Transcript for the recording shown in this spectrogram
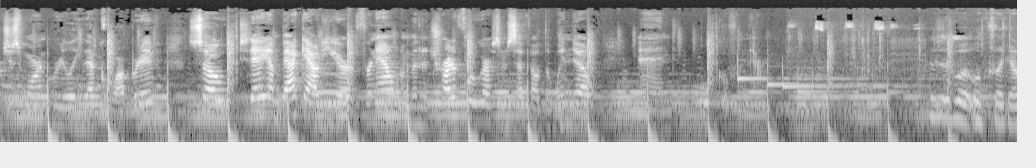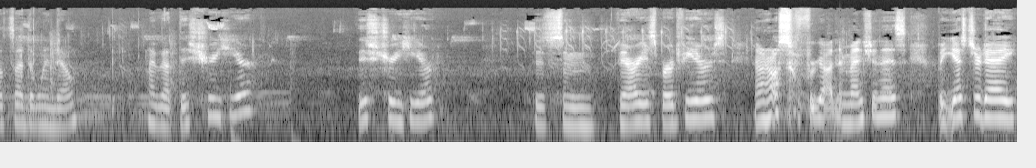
Just weren't really that cooperative. So today I'm back out here. For now, I'm gonna try to photograph some stuff out the window and we'll go from there. This is what it looks like outside the window. I've got this tree here, this tree here. There's some various bird feeders. And I also forgotten to mention this, but yesterday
